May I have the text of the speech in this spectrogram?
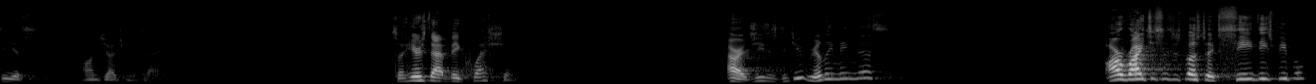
see us on Judgment Day. So here's that big question. All right, Jesus, did you really mean this? Our righteousness is supposed to exceed these people?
